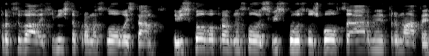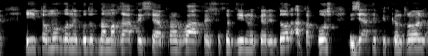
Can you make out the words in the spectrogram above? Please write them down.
Працювала хімічна промисловість, там військова промисловість, військовослужбовці, армію тримати, і тому вони будуть намагатися прорвати суходільний коридор, а також взяти під контроль е,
